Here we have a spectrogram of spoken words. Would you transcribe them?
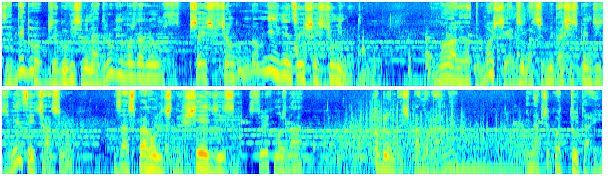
Z jednego brzegu Wisły na drugi można więc przejść w ciągu no, mniej więcej 6 minut. No ale na tym moście, jak zobaczymy, da się spędzić więcej czasu za sprawą licznych siedzisk, z których można oglądać panoramę. I na przykład tutaj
